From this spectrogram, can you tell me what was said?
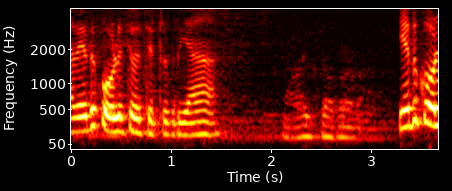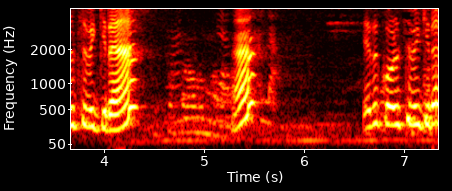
அது எதுக்கு ஒளிச்சு வச்சிட்டு இருக்கிறியா எதுக்கு ஒளிச்சு வைக்கிற? ஆ? எதுக்கு ஒளிச்சு வைக்கிற?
